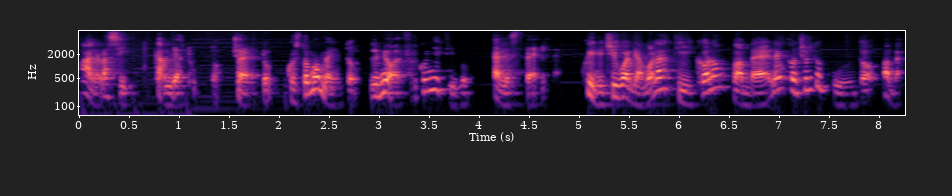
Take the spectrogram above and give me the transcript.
allora sì, cambia tutto. Certo, in questo momento il mio effort cognitivo è alle stelle. Quindi ci guardiamo l'articolo, va bene, a un certo punto, vabbè,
